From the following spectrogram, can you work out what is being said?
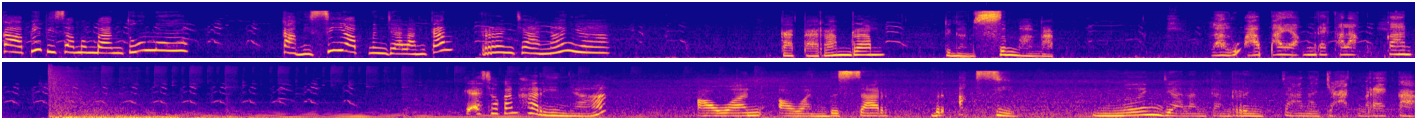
kami bisa membantumu. Kami siap menjalankan rencananya. Kata Ram-Ram dengan semangat. Lalu apa yang mereka lakukan? Keesokan harinya, awan-awan besar beraksi menjalankan rencana jahat mereka.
